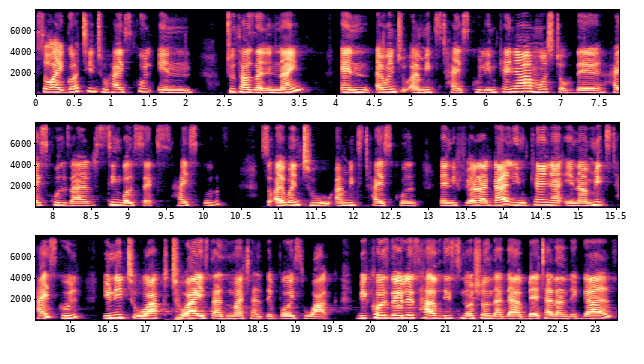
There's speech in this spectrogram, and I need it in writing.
So I got into high school in 2009 and I went to a mixed high school in Kenya. Most of the high schools are single sex high schools. So I went to a mixed high school. And if you're a girl in Kenya in a mixed high school, you need to work twice as much as the boys work because they always have this notion that they are better than the girls,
